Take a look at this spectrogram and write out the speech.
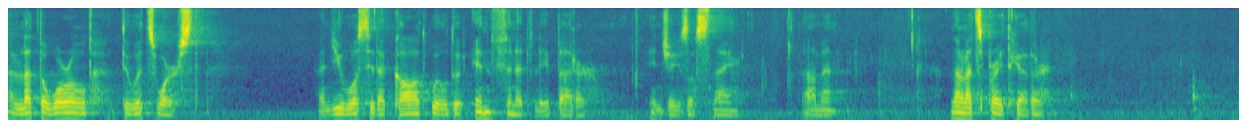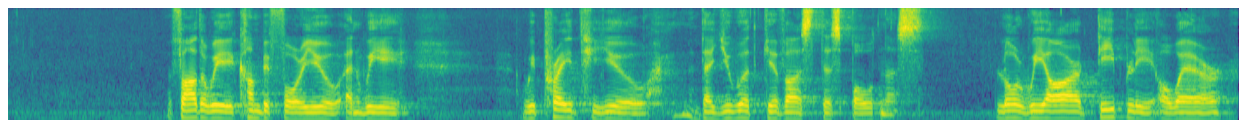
and let the world do its worst. And you will see that God will do infinitely better. In Jesus' name, amen. Now let's pray together. Father, we come before you and we, we pray to you that you would give us this boldness. Lord, we are deeply aware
